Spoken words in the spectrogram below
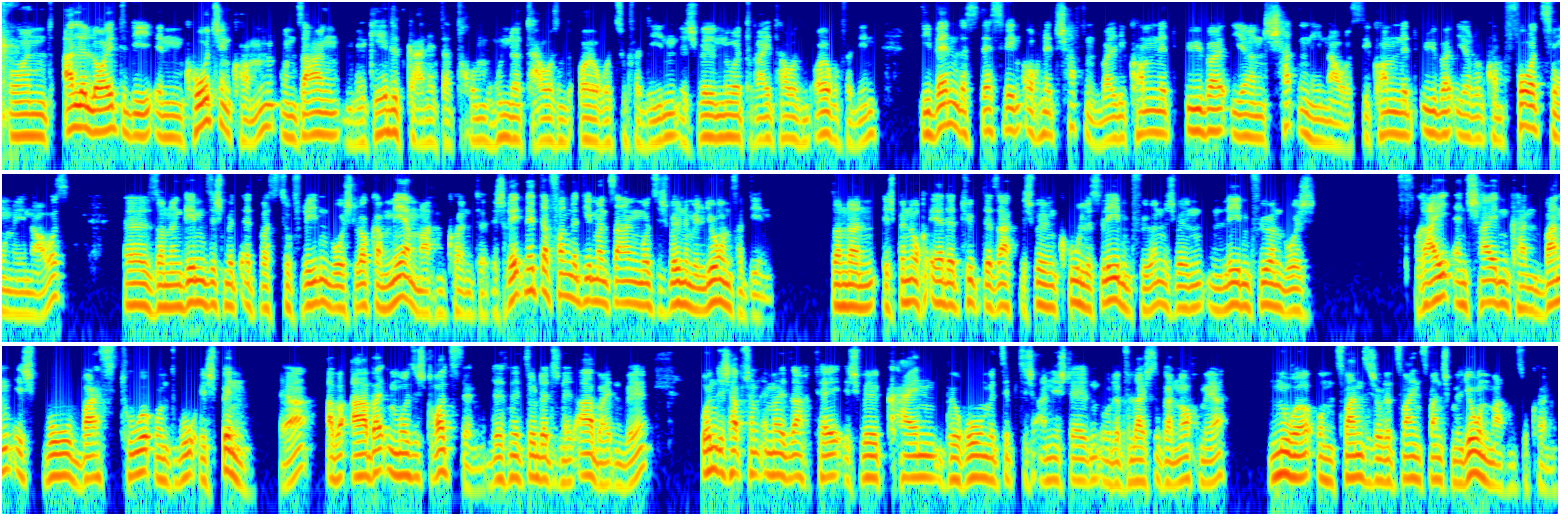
Und alle Leute, die in Coaching kommen und sagen, mir geht es gar nicht darum, 100.000 Euro zu verdienen, ich will nur 3.000 Euro verdienen, die werden das deswegen auch nicht schaffen, weil die kommen nicht über ihren Schatten hinaus, die kommen nicht über ihre Komfortzone hinaus, äh, sondern geben sich mit etwas zufrieden, wo ich locker mehr machen könnte. Ich rede nicht davon, dass jemand sagen muss, ich will eine Million verdienen, sondern ich bin auch eher der Typ, der sagt, ich will ein cooles Leben führen, ich will ein Leben führen, wo ich frei entscheiden kann, wann ich wo was tue und wo ich bin. Ja, aber arbeiten muss ich trotzdem. Das ist nicht so, dass ich nicht arbeiten will. Und ich habe schon immer gesagt, hey, ich will kein Büro mit 70 Angestellten oder vielleicht sogar noch mehr, nur um 20 oder 22 Millionen machen zu können.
